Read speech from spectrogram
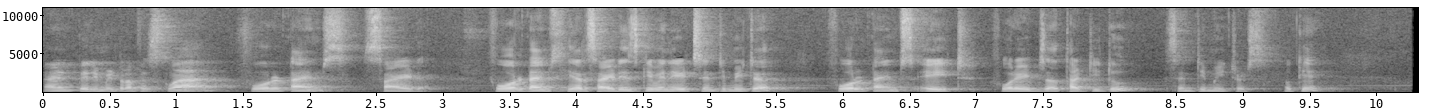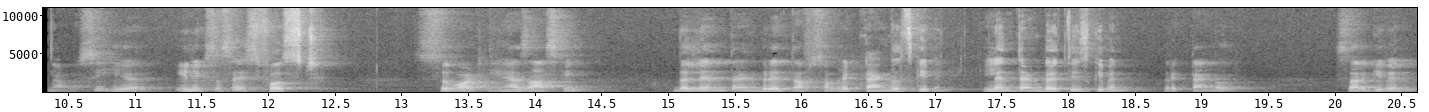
and perimeter of a square 4 times side. 4 times here side is given 8 centimeter 4 times 8 4 8s are 32 centimeters okay now see here in exercise first so what he has asking the length and breadth of some rectangles given length and breadth is given rectangle are given.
